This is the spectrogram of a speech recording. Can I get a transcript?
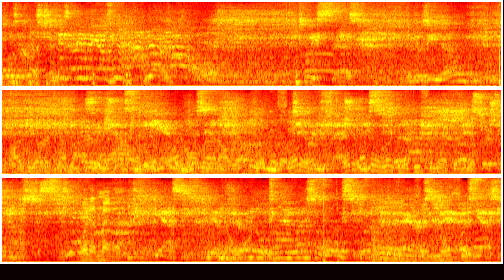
What was the question? Is anybody else in the house? No, no! So he says. Does he know? Part of the order coming through now. One home run already in this inning. They're definitely looking to do some more damage. Search the house. Wait a minute. Yes. We have very little time left, so we'll split up into pairs. Pairs, yes.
